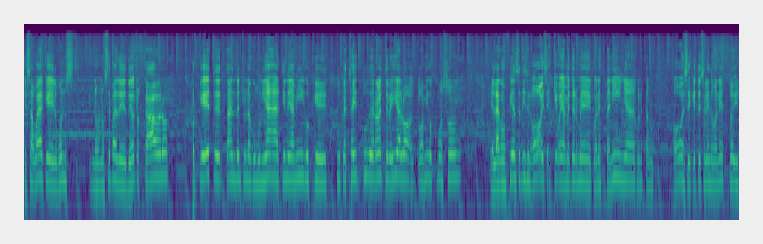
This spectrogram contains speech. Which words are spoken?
esa weá que el buen no, no sepa de, otros cabros, porque este está dentro de una comunidad, tiene amigos que tú, ¿cachai? Tú de repente veías a, tus amigos como son, en la confianza te dicen, oh, es que voy a meterme con esta niña, con esta... Oh, es que estoy saliendo con esto, y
